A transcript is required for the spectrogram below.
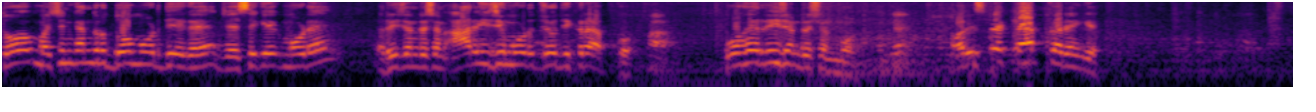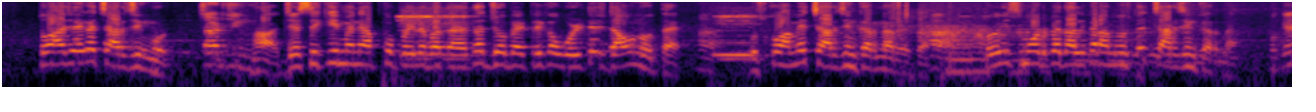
तो मशीन के अंदर दो मोड दिए गए जैसे कि एक मोड है रिजनरेशन आर मोड जो दिख रहा है आपको। हाँ। वो है रीजनरेशन मोड और इस पर टैप करेंगे तो आ जाएगा चार्जिंग मोड चार्जिंग हाँ जैसे कि मैंने आपको पहले बताया था जो बैटरी का वोल्टेज डाउन होता है हाँ। उसको हमें चार्जिंग करना रहता है। हाँ। तो इस मोड पे डालकर हमें उससे चार्जिंग करना है। ओके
